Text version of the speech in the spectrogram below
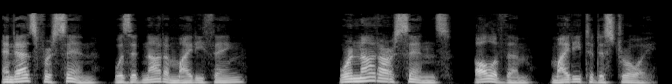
And as for sin, was it not a mighty thing? Were not our sins, all of them, mighty to destroy?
